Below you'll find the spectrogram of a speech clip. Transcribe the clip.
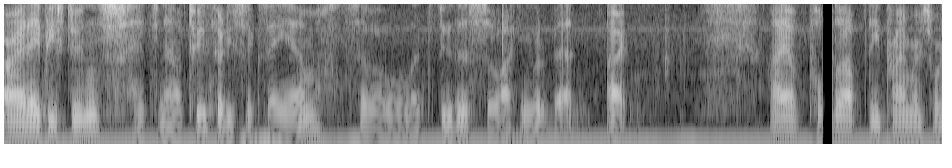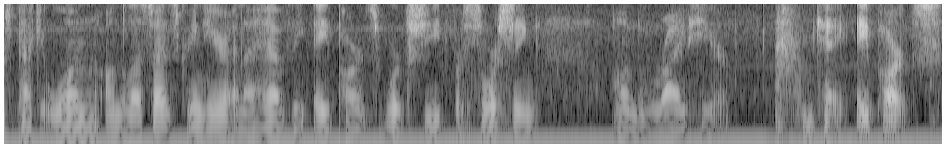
All right, AP students, it's now 2:36 a.m. So let's do this so I can go to bed. All right. I have pulled up the primary source packet 1 on the left side of the screen here and I have the A parts worksheet for sourcing on the right here. okay, A parts,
